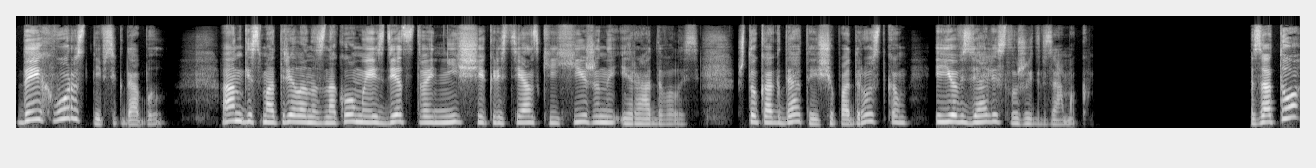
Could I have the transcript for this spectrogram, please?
Да и хворост не всегда был. Анги смотрела на знакомые с детства нищие крестьянские хижины и радовалась, что когда-то еще подростком ее взяли служить в замок. Зато,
